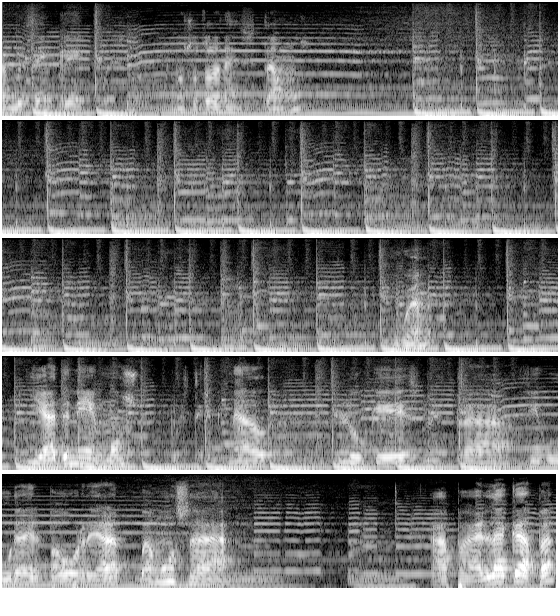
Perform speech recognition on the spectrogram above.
en que pues, nosotros la necesitamos. Y bueno, ya tenemos pues terminado lo que es nuestra figura del pavo real. Vamos a, a apagar la capa.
